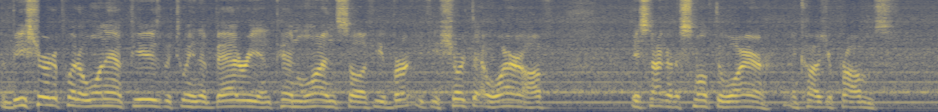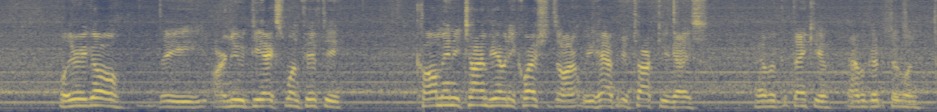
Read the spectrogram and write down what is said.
And be sure to put a 1 amp fuse between the battery and pin 1 so if you burn, if you short that wire off, it's not going to smoke the wire and cause you problems. Well, there you go. The our new DX150. Call me anytime if you have any questions on it. We'd be happy to talk to you guys. Have a thank you. Have a good good one.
